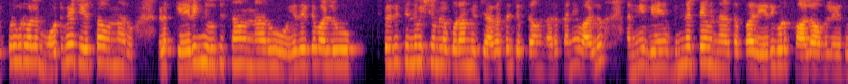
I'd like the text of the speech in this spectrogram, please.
ఎప్పుడు కూడా వాళ్ళని మోటివేట్ చేస్తూ ఉన్నారు. వాళ్ళ కేరింగ్ చూపిస్తూ ఉన్నారు. ఏదైతే వాళ్ళు ప్రతి చిన్న విషయంలో కూడా మీరు జాగ్రత్తలు చెప్తా ఉన్నారు. కానీ వాళ్ళు అన్ని విన్నట్టే ఉన్నారు తప్ప అది ఏది కూడా ఫాలో అవ్వలేదు.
